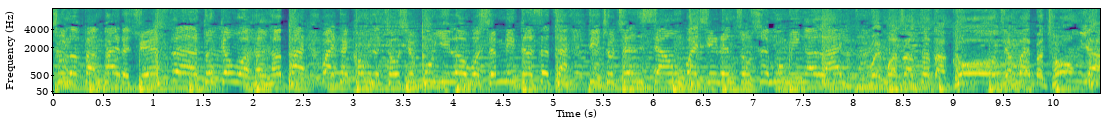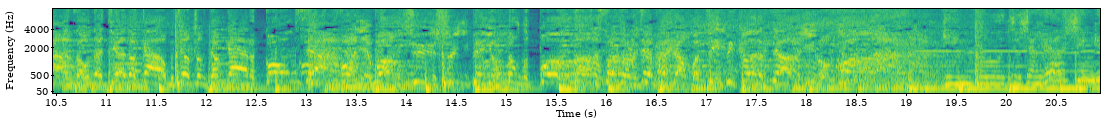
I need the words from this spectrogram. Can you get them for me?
除了反派的角色都跟我很合拍，外太空的球鞋赋予了我神秘的色彩。地球真相，外星人总是慕名而来。为莫扎特打 call，将麦克冲呀！走在街道干部就整条街的攻下。放眼望去，是就像流星雨，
